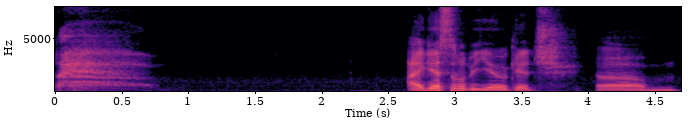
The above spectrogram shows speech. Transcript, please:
I guess it'll be Jokic. Um,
